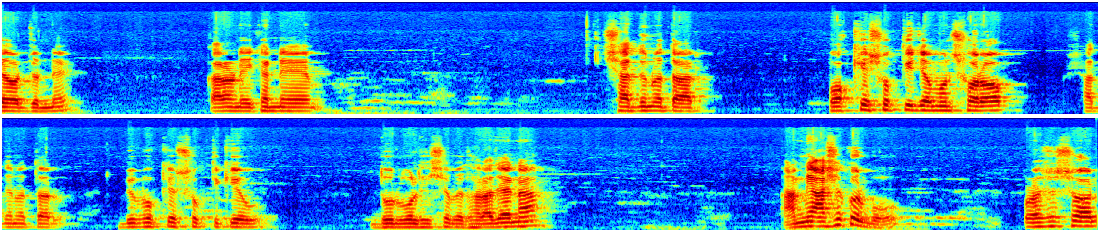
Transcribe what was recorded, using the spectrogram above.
দেওয়ার জন্যে, কারণ এখানে স্বাধীনতার পক্ষে শক্তি যেমন সরব, স্বাধীনতার বিপক্ষের শক্তিকেও দুর্বল হিসেবে ধরা যায় না। আমি আশা করব প্রশাসন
